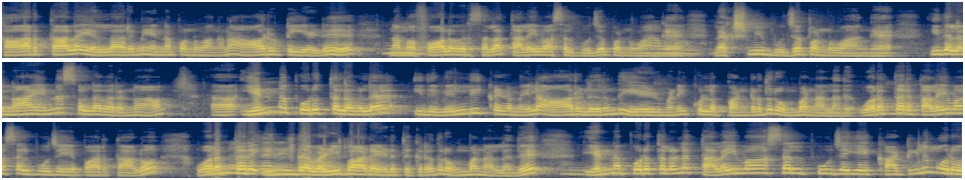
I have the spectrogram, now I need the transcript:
கார்த்தால எல்லாருமே என்ன பண்ணுவாங்கன்னா ஆறு டு ஏழு நம்ம ஃபாலோவர்ஸ் எல்லாம் தலைவாசல் பூஜை பண்ணுவாங்க லக்ஷ்மி பூஜை பண்ணுவாங்க. இதுல நான் என்ன சொல்ல வரேன்னா என்னை பொறுத்தளவுல இது வெள்ளிக்கிழமையில ஆறுல இருந்து ஏழு மணிக்குள்ள பண்றது ரொம்ப நல்லது. ஒருத்தர் தலைவாசல் பூஜையை பார்த்தாலும் ஒருத்தர் இந்த வழிபாடை எடுத்துக்கிறது ரொம்ப நல்லது. என்னை பொறுத்தளவுல தலைவாசல் பூஜையை காட்டிலும் ஒரு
